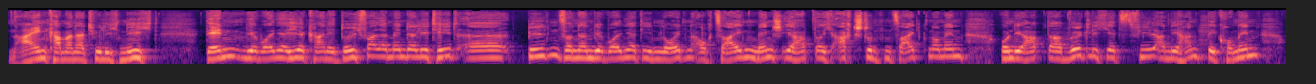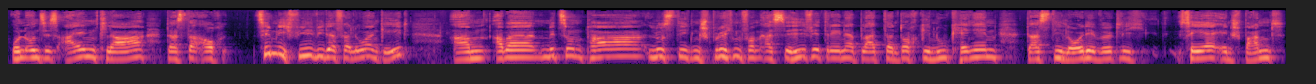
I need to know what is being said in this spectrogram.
Nein, kann man natürlich nicht. Denn wir wollen ja hier keine Durchfallermentalität äh, bilden, sondern wir wollen ja den Leuten auch zeigen, Mensch, ihr habt euch acht Stunden Zeit genommen und ihr habt da wirklich jetzt viel an die Hand bekommen und uns ist allen klar, dass da auch ziemlich viel wieder verloren geht. Ähm, aber mit so ein paar lustigen Sprüchen vom Erste-Hilfe-Trainer bleibt dann doch genug hängen, dass die Leute wirklich sehr entspannt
